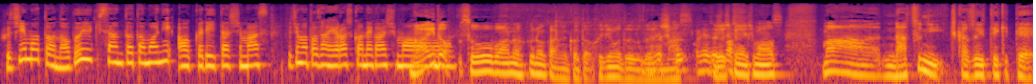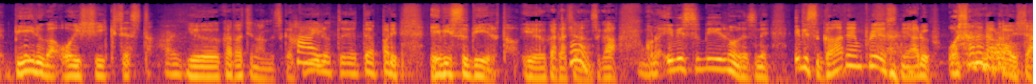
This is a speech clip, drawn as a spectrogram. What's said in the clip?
藤本信之さんとともにお送りいたします。藤本さんよろしくお願いします。毎度、相場の福の神こと藤本でございます。よろしくお願いします。まあ、夏に近づいてきて、ビールが美味しい季節という形なんですが、はい、ビールというとやっぱり、恵比寿ビールという形なんですが、この恵比寿ビールのですね、恵比寿ガーデンプレイスにあるおしゃれな会社、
